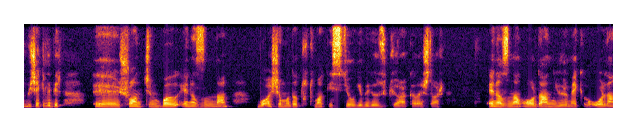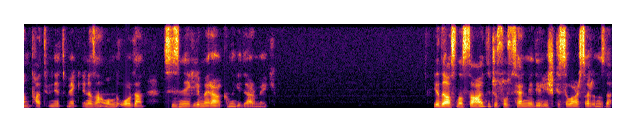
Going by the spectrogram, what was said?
bir şekilde bir eee, şu an için bağı en azından bu aşamada tutmak istiyor gibi gözüküyor arkadaşlar. En azından oradan yürümek, oradan tatmin etmek, en azından onu, oradan sizinle ilgili merakını gidermek. Ya da aslında sadece sosyal medya ilişkisi varsa aranızda,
